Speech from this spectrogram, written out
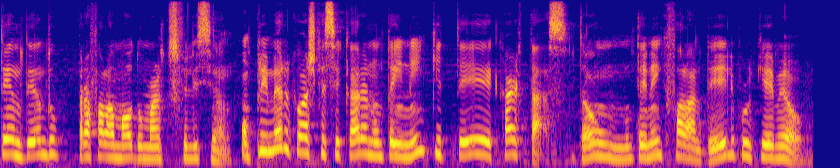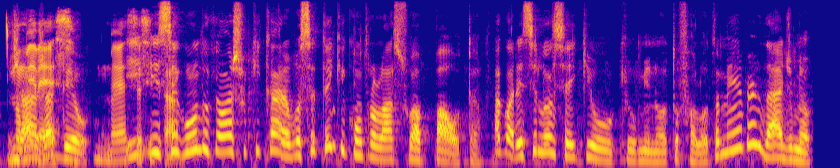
tendendo para falar mal do Marcos Feliciano. Bom, primeiro que eu acho que esse cara não tem nem que ter cartaz. Então, não tem nem que falar dele, porque, meu, Não já, já merece. deu. Não merece E, e segundo que eu acho que, cara, você tem que controlar a sua pauta. Agora, esse lance aí que o, que o Minuto falou também é verdade, meu.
